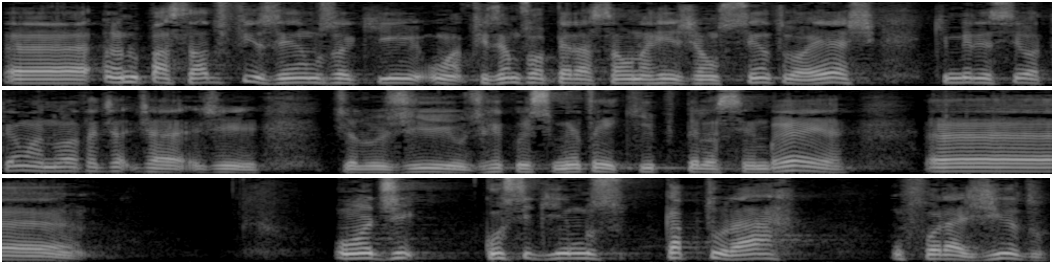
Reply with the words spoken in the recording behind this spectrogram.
Uh, ano passado fizemos aqui uma, fizemos uma operação na região centro-oeste que mereceu até uma nota de, de, de, elogio, de reconhecimento à equipe pela Assembleia, uh, onde conseguimos capturar um foragido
